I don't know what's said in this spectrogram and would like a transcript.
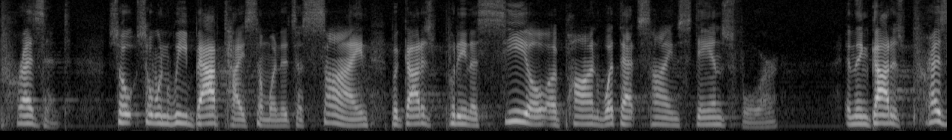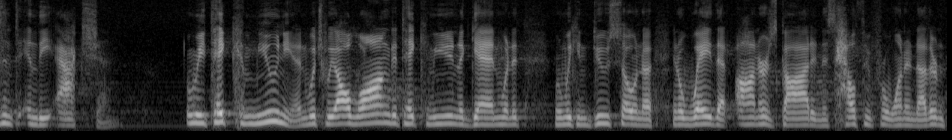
present. So, so when we baptize someone, it's a sign, but God is putting a seal upon what that sign stands for. And then God is present in the action. When we take communion, which we all long to take communion again, when, it, when we can do so in a, in a way that honors God and is healthy for one another, and,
